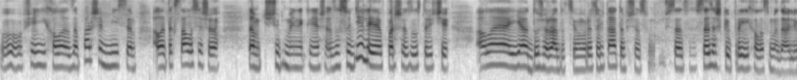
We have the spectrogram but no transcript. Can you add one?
взагалі їхала за першим місцем, але так сталося, що там чуть-чуть мене, звісно, засудили в першій зустрічі, але я дуже рада цим результатам, що все, все ж таки приїхала з медаллю.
